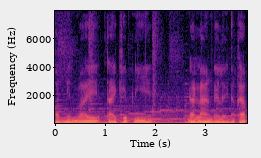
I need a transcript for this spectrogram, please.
คอมเมนต์ไว้ใต้คลิปนี้ด้านล่างได้เลยนะครับ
